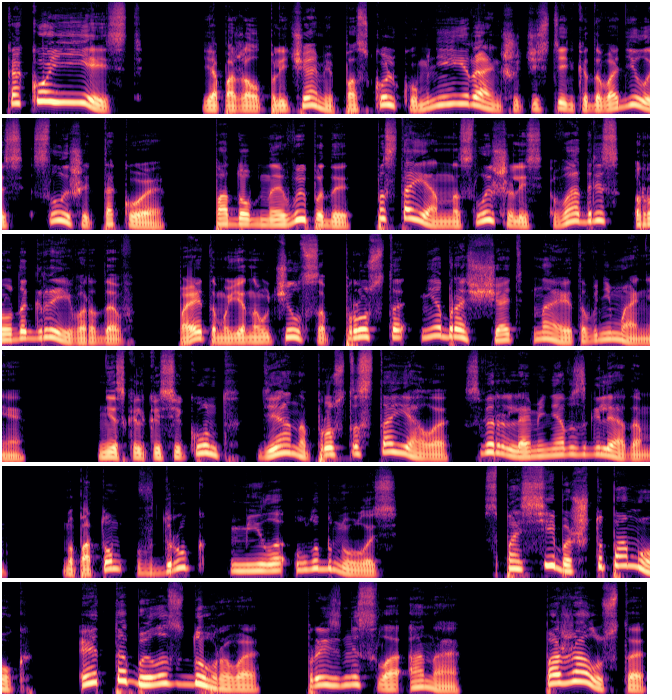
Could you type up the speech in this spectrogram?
Какой есть? Я пожал плечами, поскольку мне и раньше частенько доводилось слышать такое. Подобные выпады постоянно слышались в адрес рода Грейвардов, поэтому я научился просто не обращать на это внимания. Несколько секунд Диана просто стояла, сверля меня взглядом, но потом вдруг мило улыбнулась. «Спасибо, что помог. Это было здорово», — произнесла она. «Пожалуйста,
